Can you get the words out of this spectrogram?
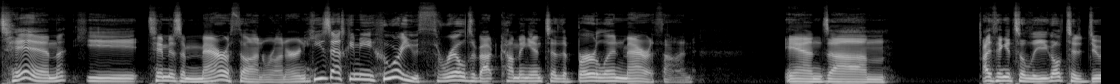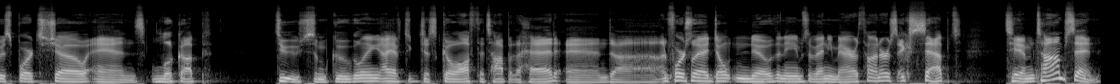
Tim. He Tim is a marathon runner, and he's asking me, "Who are you thrilled about coming into the Berlin Marathon?" And um, I think it's illegal to do a sports show and look up, do some googling. I have to just go off the top of the head, and uh, unfortunately, I don't know the names of any marathoners except Tim Thompson.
